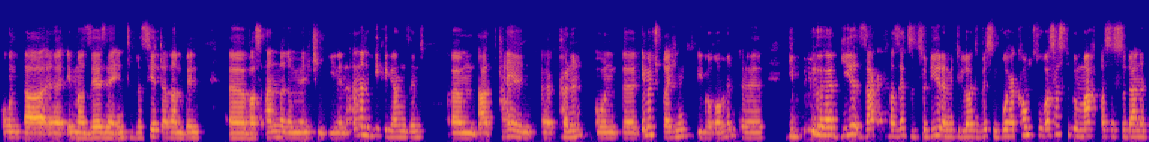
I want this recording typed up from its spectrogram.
und da äh, immer sehr, sehr interessiert daran bin, äh, was andere Menschen, die in einen anderen Weg gegangen sind, ähm, da teilen äh, können. Und äh, dementsprechend, liebe Robin, äh, die Bühne gehört dir. Sag ein paar Sätze zu dir, damit die Leute wissen, woher kommst du, was hast du gemacht, was ist so deine,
